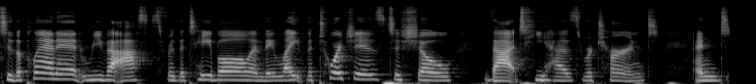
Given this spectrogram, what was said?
to the planet. Riva asks for the table and they light the torches to show that he has returned. And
